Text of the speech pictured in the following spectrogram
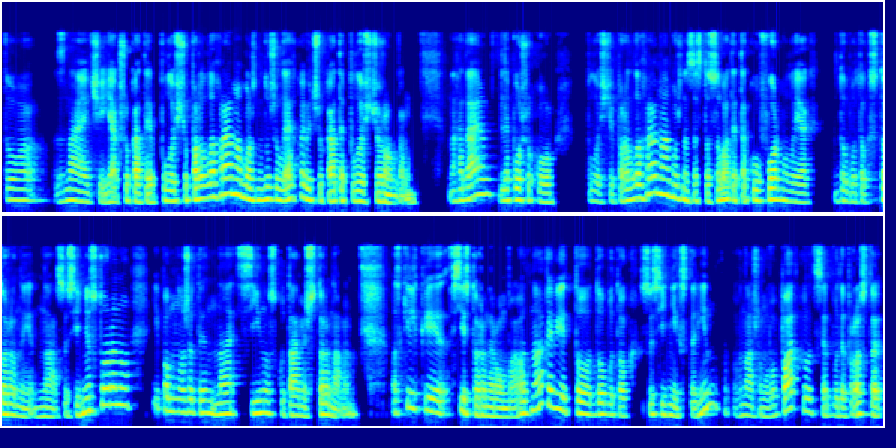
то знаючи, як шукати площу паралелограма, можна дуже легко відшукати площу ромба. Нагадаю, для пошуку площі паралелограма можна застосувати таку формулу, як добуток сторони на сусідню сторону і помножити на синус кута між сторонами. Оскільки всі сторони ромба однакові, то добуток сусідніх сторін в нашому випадку це буде просто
